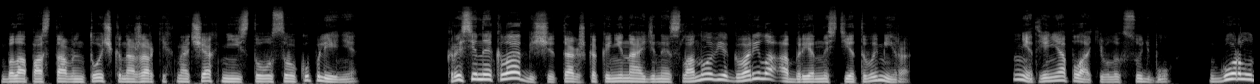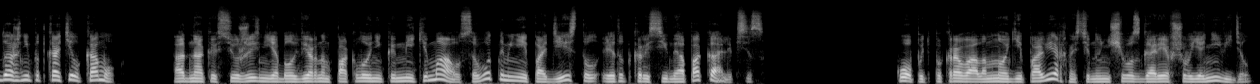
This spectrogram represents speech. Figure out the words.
Была поставлена точка на жарких ночах неистового совокупления. Крысиное кладбище, так же, как и ненайденное слоновье, говорило о бренности этого мира. Нет, я не оплакивал их судьбу. К горлу даже не подкатил комок. Однако всю жизнь я был верным поклонником Микки Мауса, вот на меня и подействовал этот крысиный апокалипсис. Копоть покрывала многие поверхности, но ничего сгоревшего я не видел.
